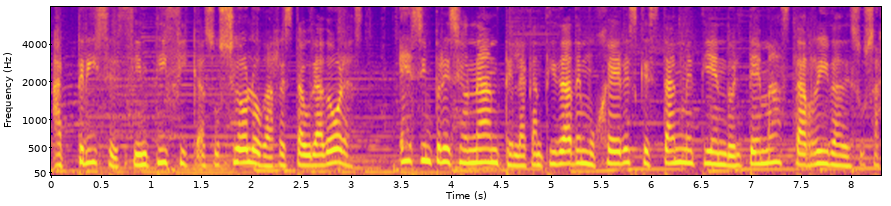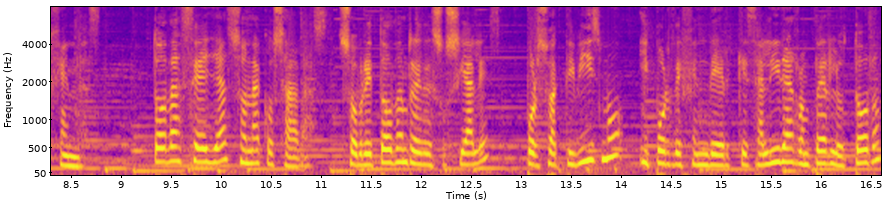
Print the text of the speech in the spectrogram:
actrices, científicas, sociólogas, restauradoras. Es impresionante la cantidad de mujeres que están metiendo el tema hasta arriba de sus agendas. Todas ellas son acosadas, sobre todo en redes sociales, por su activismo y por defender que salir a romperlo todo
